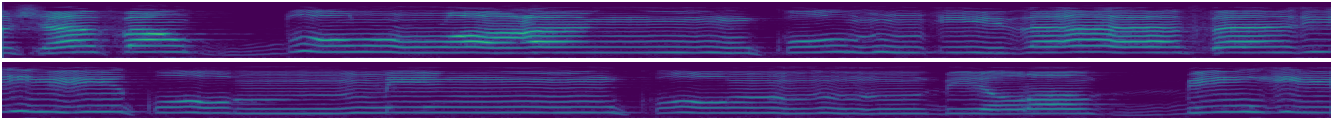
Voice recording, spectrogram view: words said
كَشَفَ الضُّرَّ عَنكُمْ إِذَا فَرِيقٌ مِنْكُمْ بِرَبِّهِمْ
